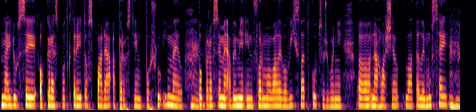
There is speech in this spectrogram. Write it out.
najdu si okres, pod který to spadá a prostě jim pošlu e-mail, hmm. poprosím je, aby mě informovali o výsledku, což oni uh, nahlašovateli musí. Hmm.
